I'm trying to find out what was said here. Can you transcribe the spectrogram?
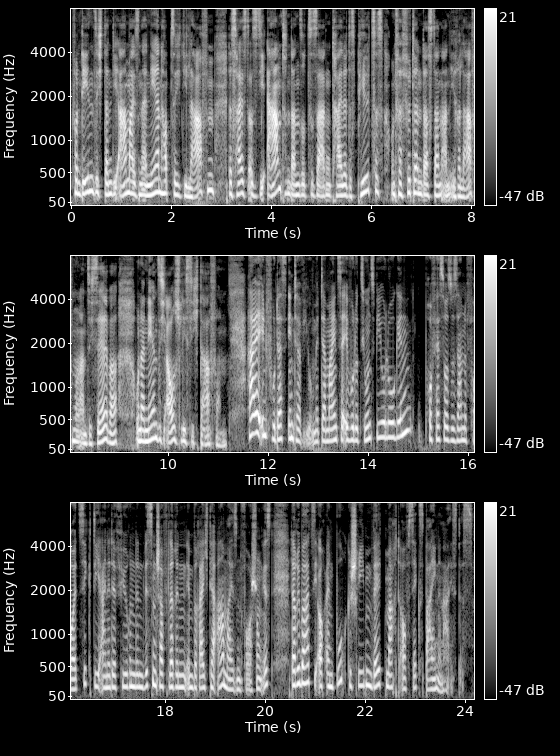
von denen sich dann die Ameisen ernähren, hauptsächlich die Larven. Das heißt also, sie ernten dann sozusagen Teile des Pilzes und verfüttern das dann an ihre Larven und an sich selber und ernähren sich ausschließlich davon. HR Info, das Interview mit der Mainzer Evolutionsbiologin Professor Susanne Feuzig, die eine der führenden Wissenschaftlerinnen im Bereich Bereich der Ameisenforschung ist. Darüber hat sie auch ein Buch geschrieben, Weltmacht auf sechs Beinen heißt es.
